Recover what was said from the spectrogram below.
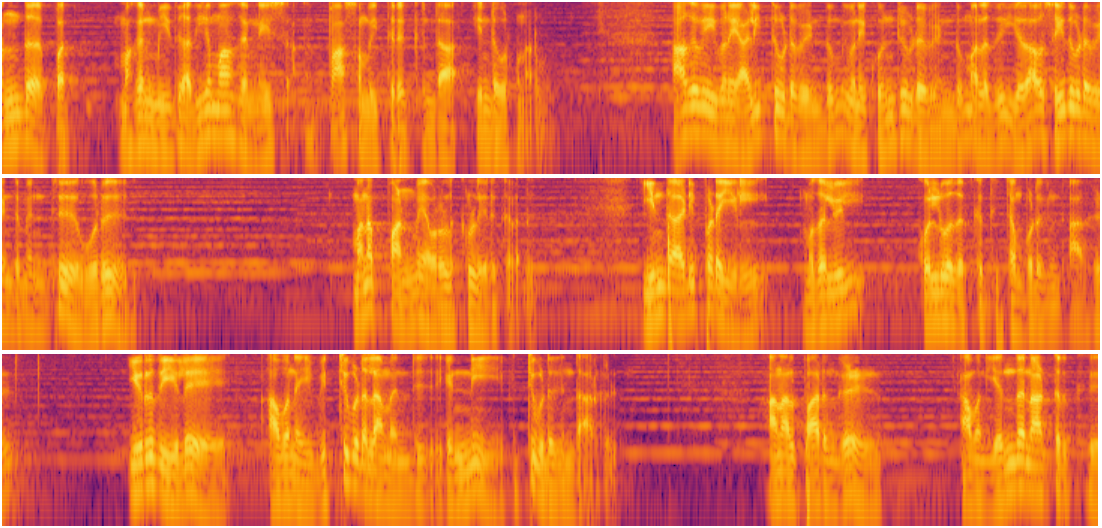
அந்த பத் மகன் மீது அதிகமாக நேச பாசம் வைத்திருக்கின்றார் என்ற ஒரு உணர்வு. ஆகவே இவனை அழித்து விட வேண்டும் இவனை கொன்றுவிட வேண்டும் அல்லது ஏதாவது செய்துவிட வேண்டும் என்று ஒரு மனப்பான்மை அவர்களுக்குள் இருக்கிறது. இந்த அடிப்படையில் முதலில் கொல்வதற்கு திட்டம் போடுகின்றார்கள் இறுதியிலே அவனை விற்றுவிடலாம் என்று எண்ணி விற்றுவிடுகின்றார்கள். ஆனால் பாருங்கள் அவன் எந்த நாட்டிற்கு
